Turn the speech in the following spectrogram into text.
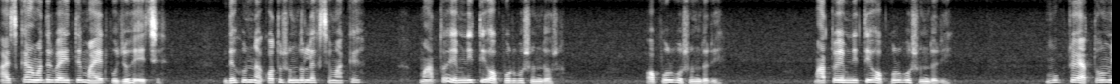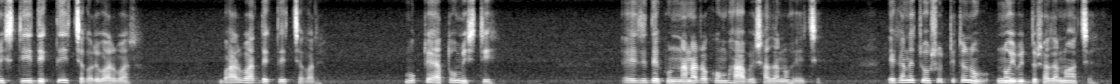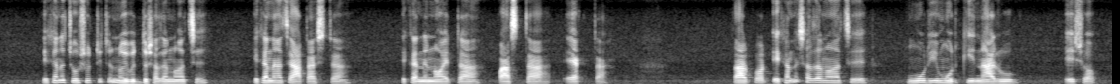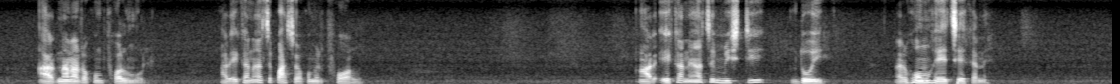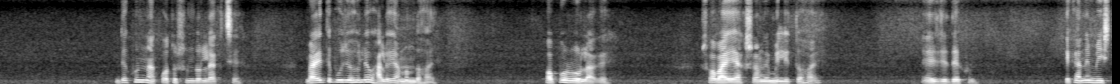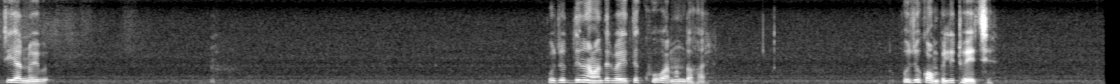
আজকে আমাদের বাড়িতে মায়ের পুজো হয়েছে। দেখুন না, কত সুন্দর লাগছে মাকে। মা তো এমনিতেই অপূর্ব সুন্দর। অপূর্ব সুন্দরী। মা তো এমনিতেই অপূর্ব সুন্দরী। মুখটা এত মিষ্টি, দেখতে ইচ্ছা করে বারবার। বারবার দেখতে ইচ্ছা করে। মুখটা এত মিষ্টি। এই যে দেখুন, নানা রকম ভাবে সাজানো হয়েছে। এখানে চৌষট্টিটা নব- নৈবেদ্য সাজানো আছে। এখানে চৌষট্টিটা নৈবেদ্য সাজানো আছে। এখানে আছে আটাশটা, এখানে নয়টা, পাঁচটা, একটা। তারপর এখানে সাজানো আছে মুড়ি, মুরকি, নাড়ু এসব আর নানা রকম ফলমূল। আর এখানে আছে পাঁচ রকমের ফল। আর এখানে আছে মিষ্টি দই আর হোম হয়েছে এখানে। দেখুন না কত সুন্দর লাগছে। বাড়িতে পুজো হলে ভালোই আনন্দ হয়। অপূর্ব লাগে। সবাই একসঙ্গে মিলিত হয়। এই যে দেখুন, এখানে মিষ্টি আর নৈ পুজোর দিন আমাদের বাড়িতে খুব আনন্দ হয়। পুজো কমপ্লিট হয়েছে।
